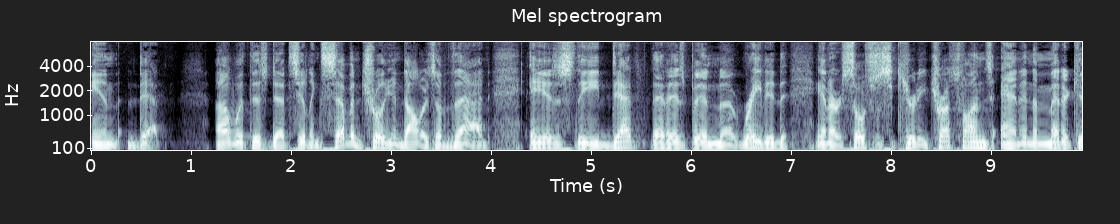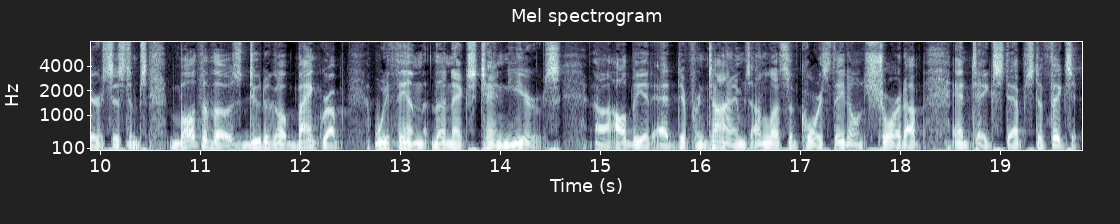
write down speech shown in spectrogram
in debt. Uh, with this debt ceiling. $7 trillion of that is the debt that has been uh, rated in our Social Security trust funds and in the Medicare systems. Both of those due to go bankrupt within the next 10 years, uh, albeit at different times, unless, of course, they don't shore it up and take steps to fix it.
